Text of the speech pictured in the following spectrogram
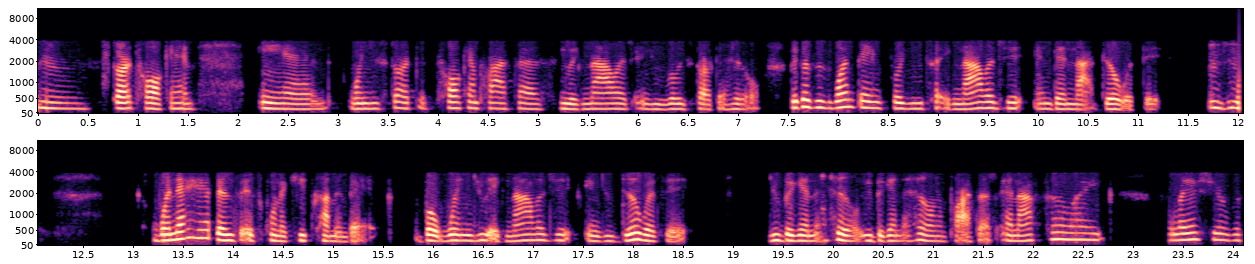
Mm. Start talking and when you start the talking process, you acknowledge and you really start to heal. Because it's one thing for you to acknowledge it and then not deal with it. Mm-hmm. When that happens, it's going to keep coming back. But when you acknowledge it and you deal with it, you begin to heal. You begin the healing process. And I feel like last year was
